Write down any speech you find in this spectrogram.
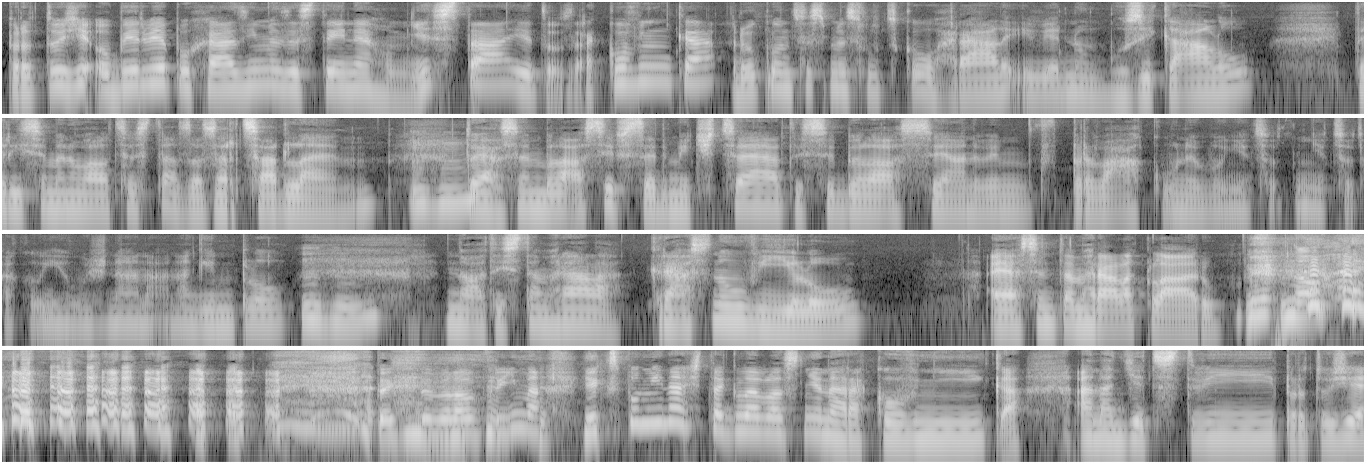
protože obě dvě pocházíme ze stejného města, je to z Rakovníka a dokonce jsme s Luckou hráli i v jednom muzikálu, který se jmenoval Cesta za zrcadlem. Mm-hmm. To já jsem byla asi v sedmičce a ty jsi byla asi, já nevím, v prváku nebo něco, něco takového možná na, na Gimplu. Mm-hmm. No a ty jsi tam hrála krásnou vílu, a já jsem tam hrála Kláru. No. tak to bylo prýma. Jak vzpomínáš takhle vlastně na rakovník a, a na dětství, protože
